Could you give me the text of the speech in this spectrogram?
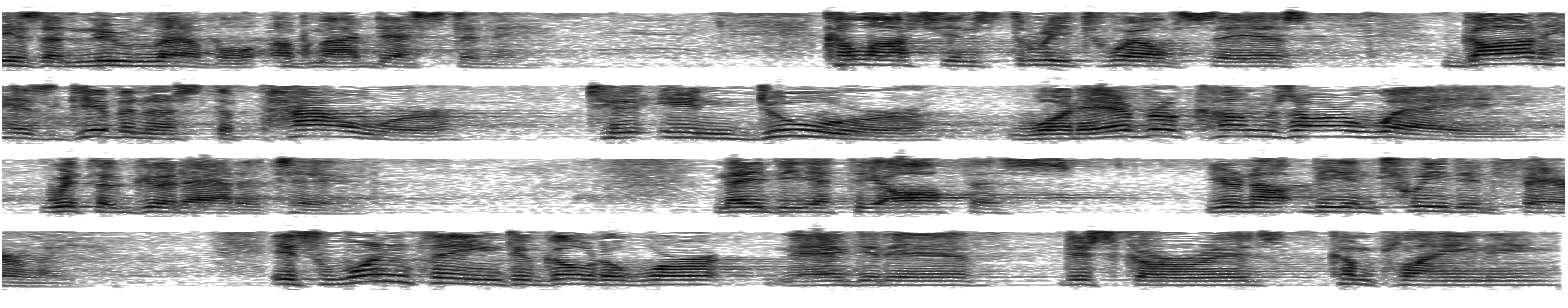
is a new level of my destiny. Colossians 3:12 says, God has given us the power to endure whatever comes our way with a good attitude. Maybe at the office, you're not being treated fairly. It's one thing to go to work negative, discouraged, complaining,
